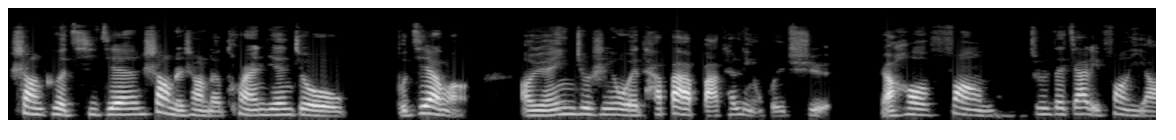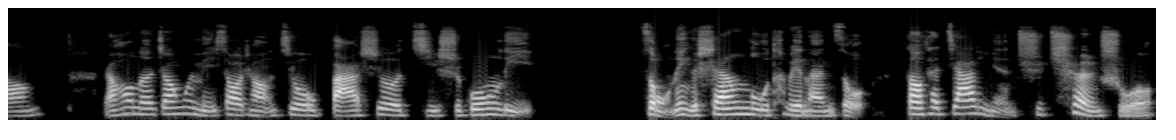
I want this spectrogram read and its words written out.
上课期间上着上着，突然间就不见了啊，原因就是因为他爸把他领回去。然后放就是在家里放羊，然后呢，张桂梅校长就跋涉几十公里，走那个山路特别难走，到他家里面去劝说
